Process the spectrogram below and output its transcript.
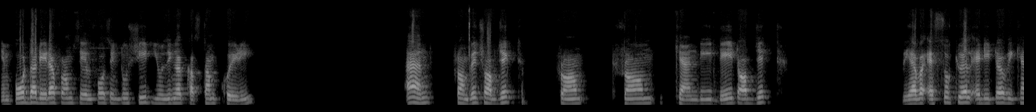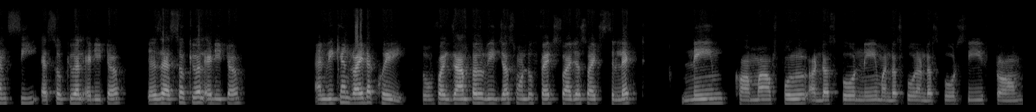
import the data from Salesforce into sheet using a custom query. And from which object? From from candidate object. We have a SOQL editor. We can see SOQL editor. There's a SOQL editor. and we can write a query. So for example, we just want to fetch. So I just write select name, comma, full underscore name underscore underscore C from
